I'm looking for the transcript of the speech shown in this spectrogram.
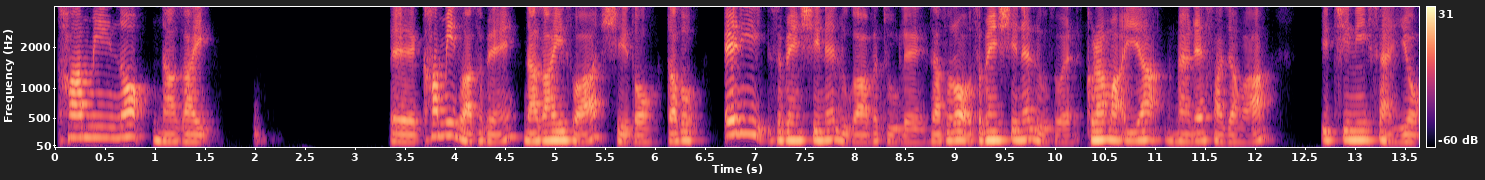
髪の長いအဲ髪ဆိုတာသပင်長いဆိုတာရှည်တော့ဒါဆိုအဲ့ဒီသပင်ရှင်တဲ့လူကဘာတူလဲဒါဆိုတော့သပင်ရှင်တဲ့လူဆိုရဲ grammar အရာမှန်တဲ့စာကြောင်းက1 2 3 4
